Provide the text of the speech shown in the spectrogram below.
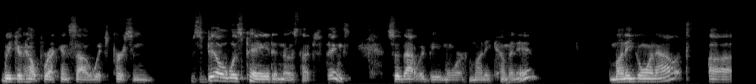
we can help reconcile which person's bill was paid and those types of things. So that would be more money coming in, money going out. Uh,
